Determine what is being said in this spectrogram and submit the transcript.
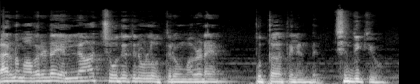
കാരണം അവരുടെ എല്ലാ ചോദ്യത്തിനുള്ള ഉത്തരവും അവരുടെ പുസ്തകത്തിലുണ്ട്. ചിന്തിക്കൂ.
